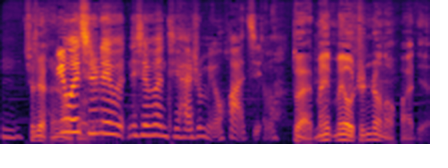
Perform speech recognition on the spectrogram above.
嗯，其实也很少，因为其实那那些问题还是没有化解嘛。对没没有真正的化解。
